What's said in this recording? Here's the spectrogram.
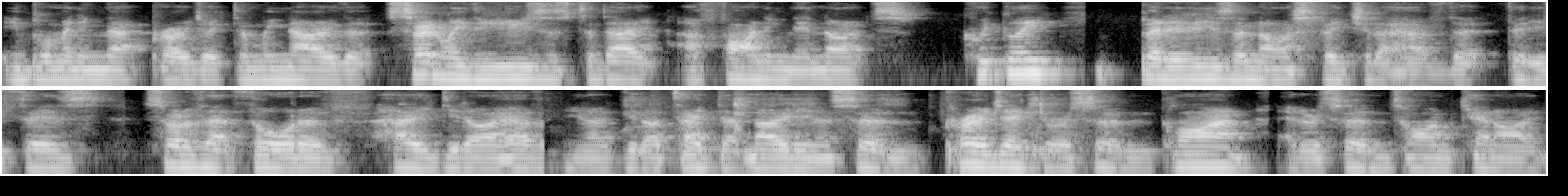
implementing that project. And we know that certainly the users today are finding their notes quickly. But it is a nice feature to have that that if there's sort of that thought of, hey, did I have, you know, did I take that note in a certain project or a certain client at a certain time? Can I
